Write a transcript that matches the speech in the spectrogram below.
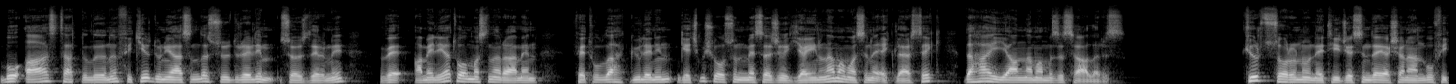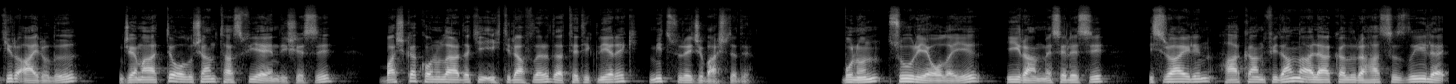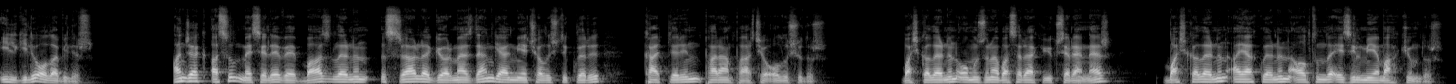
bu ağız tatlılığını fikir dünyasında sürdürelim sözlerini ve ameliyat olmasına rağmen Fethullah Gülen'in geçmiş olsun mesajı yayınlamamasını eklersek daha iyi anlamamızı sağlarız. Kürt sorunu neticesinde yaşanan bu fikir ayrılığı, cemaatte oluşan tasfiye endişesi, başka konulardaki ihtilafları da tetikleyerek MIT süreci başladı. Bunun Suriye olayı, İran meselesi, İsrail'in Hakan Fidan'la alakalı rahatsızlığıyla ilgili olabilir. Ancak asıl mesele ve bazılarının ısrarla görmezden gelmeye çalıştıkları kalplerin paramparça oluşudur. Başkalarının omuzuna basarak yükselenler, başkalarının ayaklarının altında ezilmeye mahkumdur.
